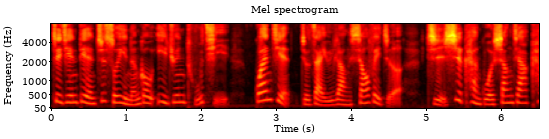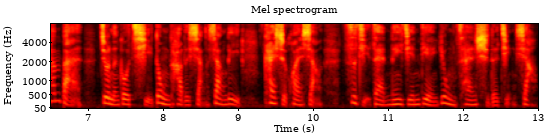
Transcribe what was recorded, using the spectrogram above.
这间店之所以能够异军突起，关键就在于让消费者只是看过商家看板就能够启动他的想象力，开始幻想自己在那间店用餐时的景象。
